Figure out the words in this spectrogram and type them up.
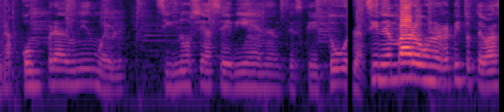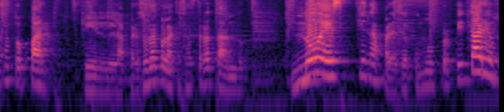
una compra de un inmueble si no se hace bien ante escritura. Sin embargo, bueno, repito, te vas a topar que la persona con la que estás tratando no es quien aparece como propietario.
